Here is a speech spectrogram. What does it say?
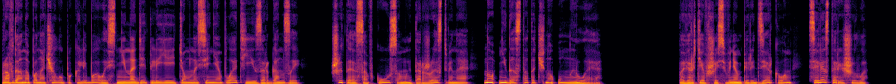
Правда, она поначалу поколебалась, не надеть ли ей темно синее платье из органзы, шитое со вкусом и торжественное, но недостаточно унылое. Повертевшись в нем перед зеркалом, Селеста решила —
